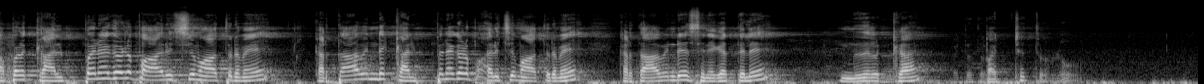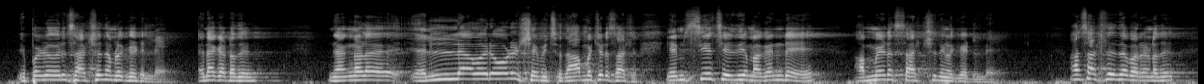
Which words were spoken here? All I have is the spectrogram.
അപ്പോൾ കൽപ്പനകൾ പാലിച്ച് മാത്രമേ കർത്താവിന്റെ കൽപ്പനകൾ പാലിച്ച് മാത്രമേ കർത്താവിന്റെ സ്നേഹത്തിൽ നിൽക്കാൻ പറ്റത്തുള്ളൂ. ഇപ്പോഴും ഒരു സാക്ഷ്യം നമ്മൾ കേട്ടില്ലേ? എന്നാ കേട്ടത്? ഞങ്ങൾ എല്ലാവരോടും ക്ഷമിച്ചു. അമ്മച്ചിയുടെ സാക്ഷ്യം. എം സി എച്ച് എഴുതിയ മകന്റെ അമ്മയുടെ സാക്ഷ്യം നിങ്ങൾ കേട്ടില്ലേ? ആ സാക്ഷ്യത്തിൽ എന്താ പറയണത്?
